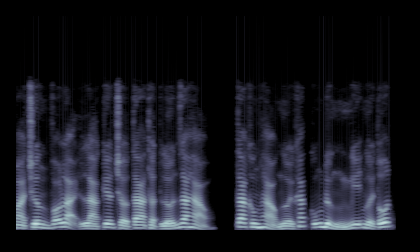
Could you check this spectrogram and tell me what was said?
mà Trương Võ lại là kia chờ ta thật lớn ra hảo, ta không hảo người khác cũng đừng nghĩ người tốt.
